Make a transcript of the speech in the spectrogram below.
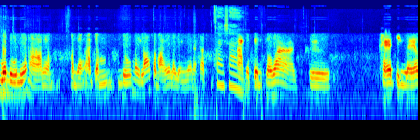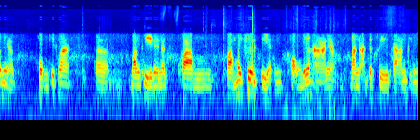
เมื่อดูเนื้อหาเนี่ย มันยังอาจจะดูไม่ล้าสมัยอะไรอย่างเงี้ยนะครับ ใช่ใช่อาจจะเป็นเพราะว่าคือแท้จริงแล้วเนี่ย ผมคิดว่าเอ่อบางทีเนี่ยนะความความไม่เคลื่อนเปลี่ยนของเนื้อหาเนี่ย มันอาจจะสื่อสารถึง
